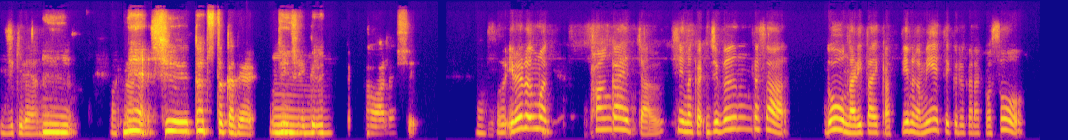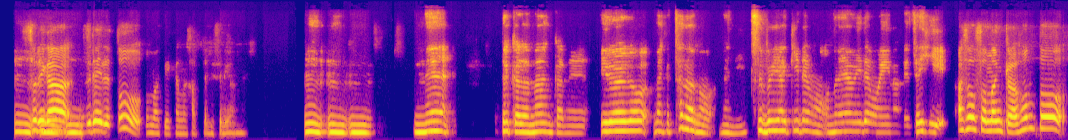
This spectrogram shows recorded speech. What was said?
時期だようね。ん。わかる。ね就活とかで人生ぐるっうんと変わるし、そうそういろいろまあ考えちゃうしなんか自分がさどうなりたいかっていうのが見えてくるからこそうんそれがうんずれるとうまくいかなかったりするよね。うんうんうん。ね。だからなんかねいろいろなんかただの何？つぶやきでもお悩みでもいいのでぜひ。あそうそうなんか本当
